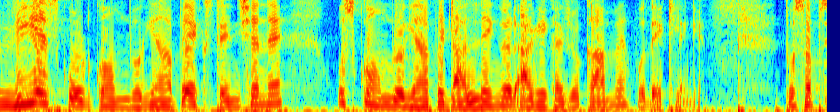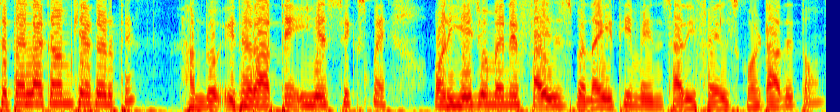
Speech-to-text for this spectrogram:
वीएस कोड को हम लोग यहाँ पे एक्सटेंशन है, उसको हम लोग यहाँ पे डाल देंगे और आगे का जो काम है, वो देख लेंगे। तो सबसे पहला काम क्या करते हैं? हम लोग इधर आते हैं ई एस सिक्स में, और ये जो मैंने फाइल्स बनाई थी, मैं इन सारी फाइल्स को हटा देता हूँ।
